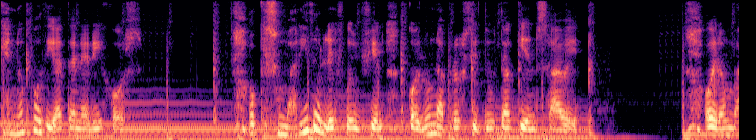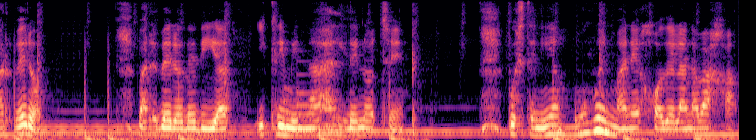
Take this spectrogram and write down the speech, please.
que no podía tener hijos. O que su marido le fue infiel con una prostituta, quién sabe. O era un barbero. Barbero de día y criminal de noche pues tenía muy buen manejo de la navaja.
